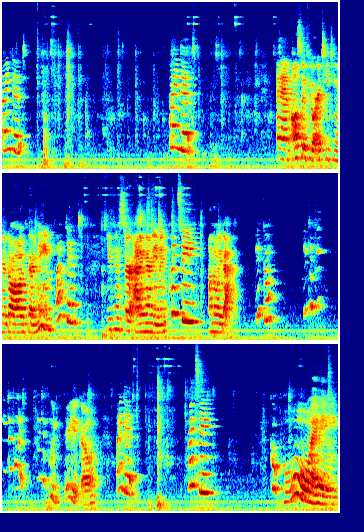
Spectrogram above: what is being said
Find it. Find it. And also, if you are teaching your dog their name, find it. You can start adding their name in Quincy on the way back. Here you go. Eat the food. Eat the food. Eat the food. There you go. Find it. Quincy. Good boy.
